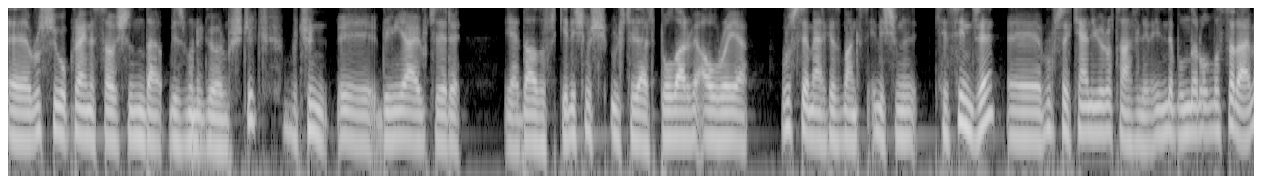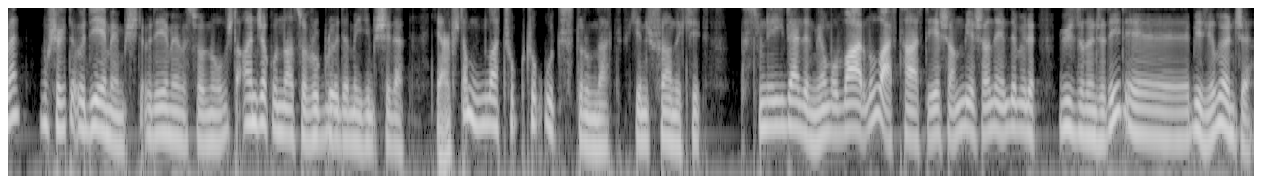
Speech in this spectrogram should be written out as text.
e, Rusya-Ukrayna savaşında biz bunu görmüştük. Bütün e, dünya ülkeleri ya daha doğrusu gelişmiş ülkeler dolar ve avroya Rusya Merkez Bankası erişimini kesince e, Rusya kendi euro tahvilleri elinde bunlar olmasına rağmen bu şekilde ödeyememişti. Ödeyememe sorunu olmuştu. Ancak ondan sonra ruble ödeme gibi şeyler gelmişti. Ama bunlar çok çok uç durumlar. Türkiye'nin şu andaki kısmını ilgilendirmiyor ama var mı? Var. Tarihte yaşandı mı? Yaşandı. Hem de böyle 100 yıl önce değil e, bir yıl önce.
